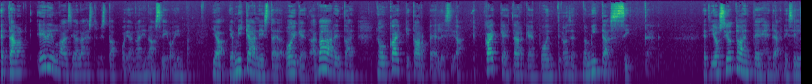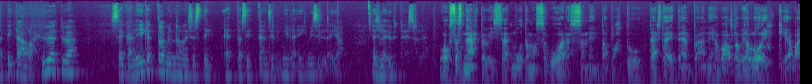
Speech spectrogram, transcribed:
Että täällä on erilaisia lähestymistapoja näihin asioihin ja, ja mikään niistä ei ole oikein tai väärin, tai ne on kaikki tarpeellisia. Ja kaikkein tärkein pointti on se, että no mitä sitten? Että jos jotain tehdään, niin sillä pitää olla hyötyä sekä liiketoiminnallisesti että sitten niille ihmisille ja, ja sille yhteisölle onko tässä nähtävissä, että muutamassa vuodessa niin tapahtuu tästä eteenpäin ihan valtavia loikkia vai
